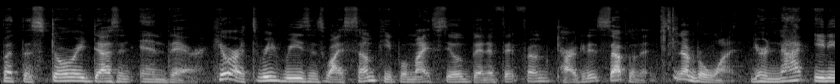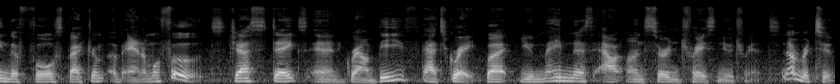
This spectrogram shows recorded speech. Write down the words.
But the story doesn't end there. Here are three reasons why some people might still benefit from targeted supplements. Number one, you're not eating the full spectrum of animal foods. Just steaks and ground beef, that's great, but you may miss out on certain trace nutrients. Number two,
